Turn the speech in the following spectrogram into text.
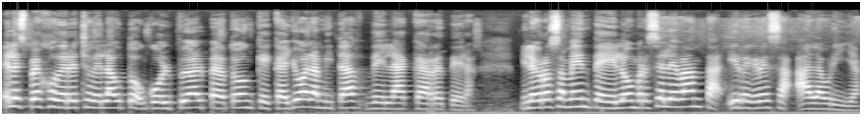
El espejo derecho del auto golpeó al peatón que cayó a la mitad de la carretera. Milagrosamente, el hombre se levanta y regresa a la orilla.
